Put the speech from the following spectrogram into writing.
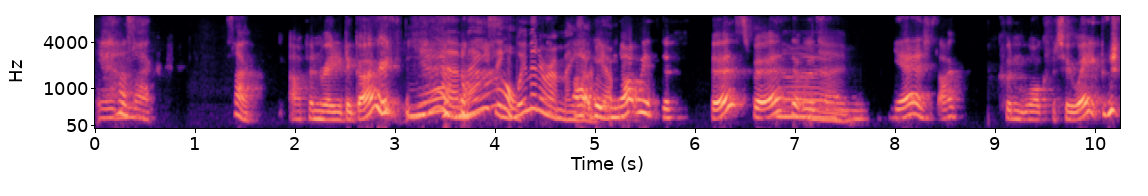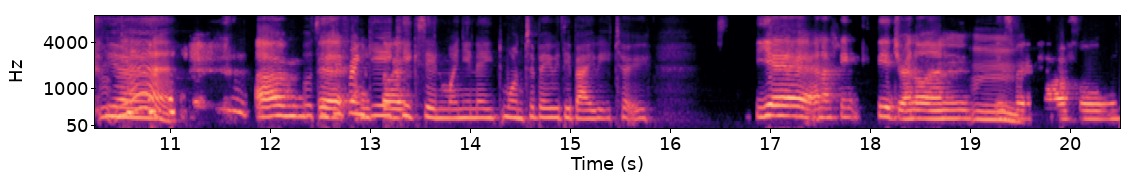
Yeah, I was like, it's like up and ready to go. yeah, amazing. Wow. Women are amazing. was Yep. not with the first birth. It was, No. um, yeah, I couldn't walk for two weeks. Yeah. um, Well, it's a different gear so- kicks in when you need want to be with your baby too. Yeah, and I think the adrenaline is Mm. very powerful.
